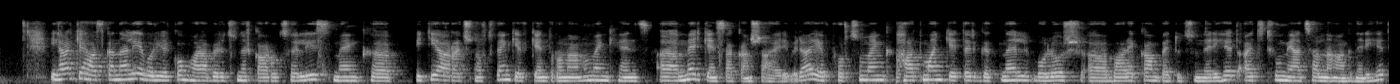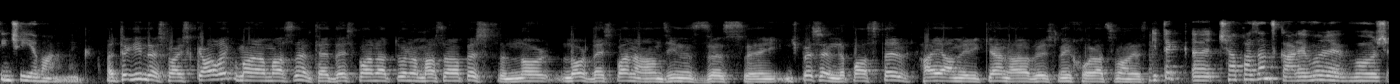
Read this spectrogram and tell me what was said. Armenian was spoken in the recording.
Իհարկե հասկանալի է, որ երկկողմ հարաբերություններ կառուցելիս մենք պիտի առաջնորդվենք եւ կենտրոնանում ենք հենց մեր կենսական շահերի վրա եւ փորձում ենք հատման կետեր գտնել բոլոր բարեկամ պետությունների հետ, այդ թվում Միացյալ Նահանգների հետ, ինչը եւ անում ենք։ Ատեգին դեսպան, կարող եք մանրամասնել, թե դեսպանատունը մասնավորապես նոր նոր դեսպանը հանձինս ձեզ ինչպես է նպաստել հայ-ամերիկյան հարաբերությունների խորացմանը։ Գիտեք, չափազանց կարևոր է, որ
